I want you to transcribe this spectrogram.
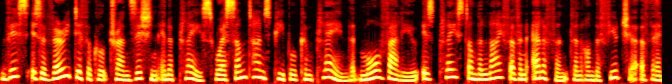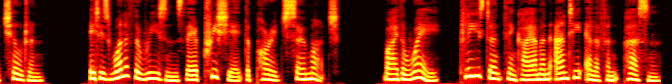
This is a very difficult transition in a place where sometimes people complain that more value is placed on the life of an elephant than on the future of their children. It is one of the reasons they appreciate the porridge so much. By the way, please don't think I am an anti elephant person.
